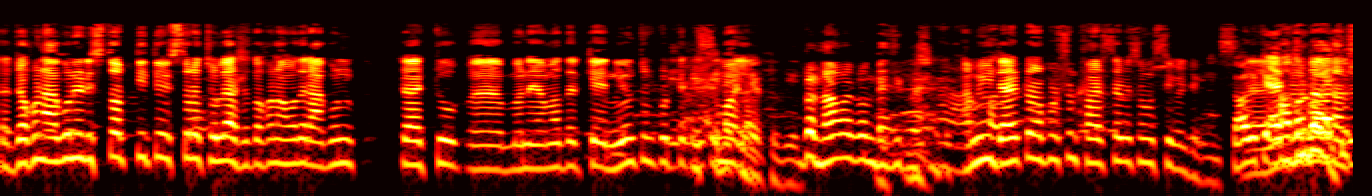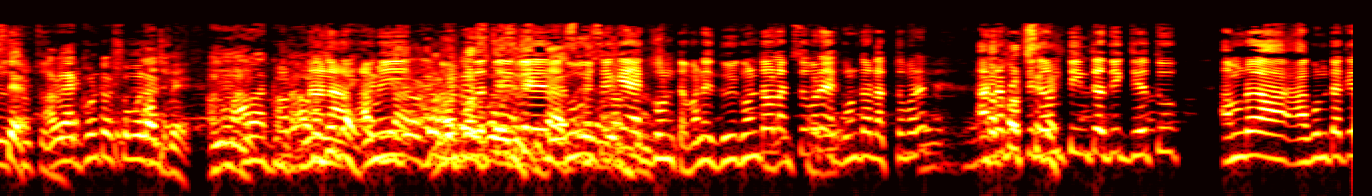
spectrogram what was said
তা যখন আগুনের স্তর তৃতীয় স্তরে চলে আসে তখন আমাদের আগুনটা একটু আহ, মানে আমাদেরকে নিয়ন্ত্রণ করতে একটু সময় লাগে। আমি ডাইরেক্টর অপারেশন ফায়ার সার্ভিস এবং সিভিল ডিফেন্স এক ঘণ্টা সময় লাগবে না না আমি আমি বলেছি যে দুই থেকে এক ঘণ্টা মানে দুই ঘন্টাও লাগতে পারে এক ঘন্টাও লাগতে পারে। আশা করছি কারণ তিনটা দিক যেহেতু আমরা আগুনটাকে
